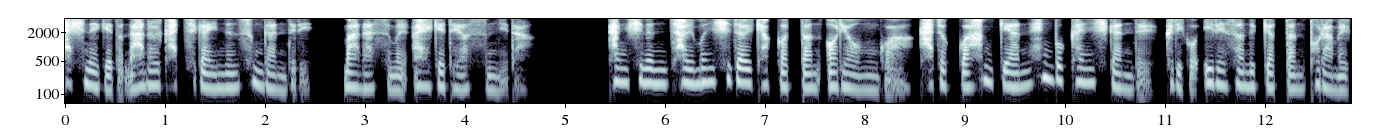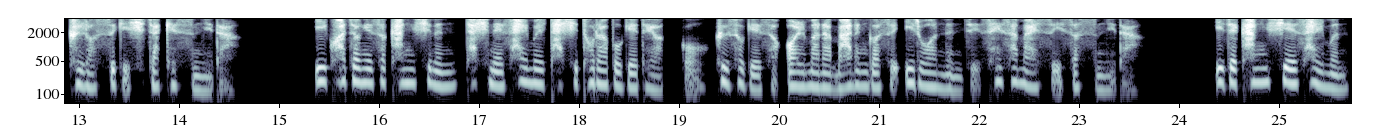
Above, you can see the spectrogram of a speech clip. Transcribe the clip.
자신에게도 나눌 가치가 있는 순간들이 많았음을 알게 되었습니다. 강 씨는 젊은 시절 겪었던 어려움과 가족과 함께한 행복한 시간들 그리고 일에서 느꼈던 보람을 글로 쓰기 시작했습니다. 이 과정에서 강 씨는 자신의 삶을 다시 돌아보게 되었고 그 속에서 얼마나 많은 것을 이루었는지 새삼할 수 있었습니다. 이제 강 씨의 삶은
